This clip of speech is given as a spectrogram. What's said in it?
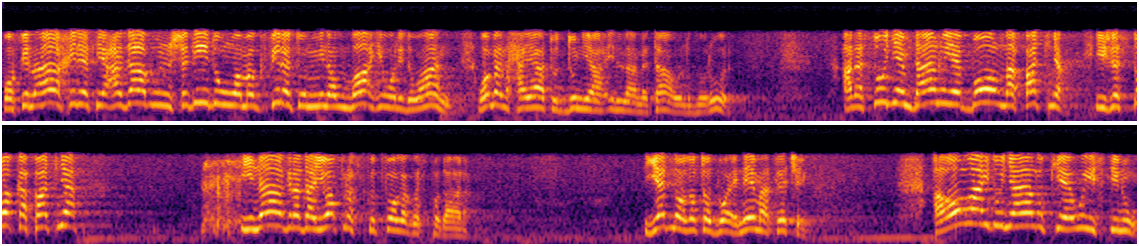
وفي الآخرة عذاب شديد ومغفرة من الله ورضوان وما الحياة الدنيا إلا متاع الغرور A na sudnjem danu je bolna patnja i žestoka patnja i nagrada i oprost kod tvoga gospodara. Jedno od to dvoje, nema trećeg. A ovaj dunjaluk je u istinu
